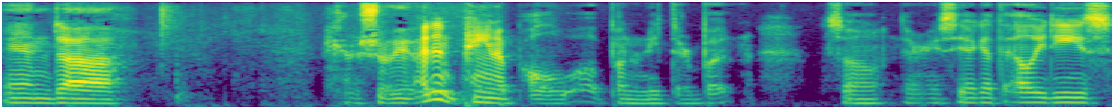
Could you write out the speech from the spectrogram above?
And, uh, kind of show you. I didn't paint up all up underneath there, but so there you see I got the LEDs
